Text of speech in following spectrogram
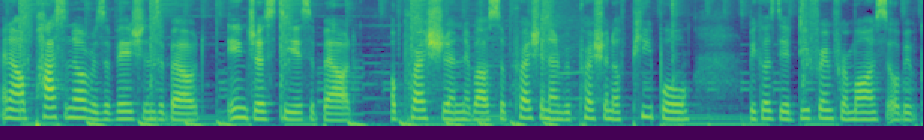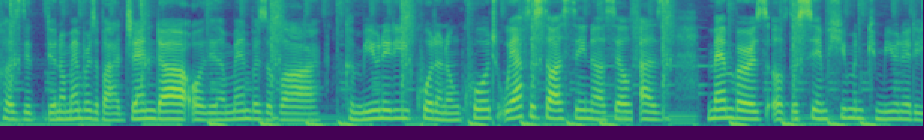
and our personal reservations about injustice, about oppression, about suppression and repression of people because they're different from us or because they're not members of our agenda or they're not members of our community, quote unquote. We have to start seeing ourselves as members of the same human community.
